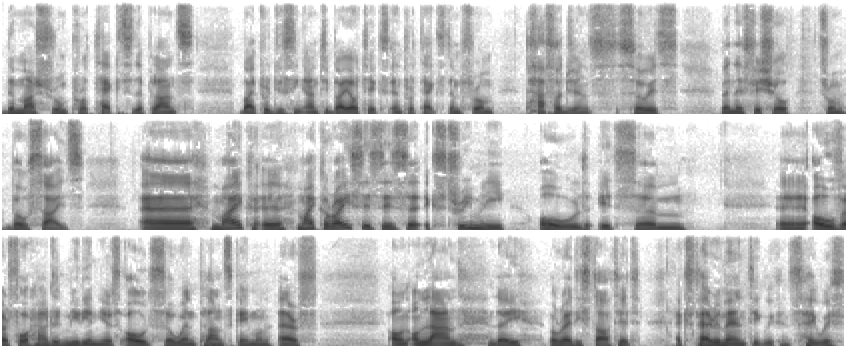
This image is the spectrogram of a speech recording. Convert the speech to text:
the mushroom protects the plants by producing antibiotics and protects them from pathogens. So it's beneficial from both sides. Uh, myc uh, mycorrhizis is uh, extremely old. It's um, uh, over 400 million years old. So when plants came on Earth, on, on land, they already started experimenting, we can say, with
